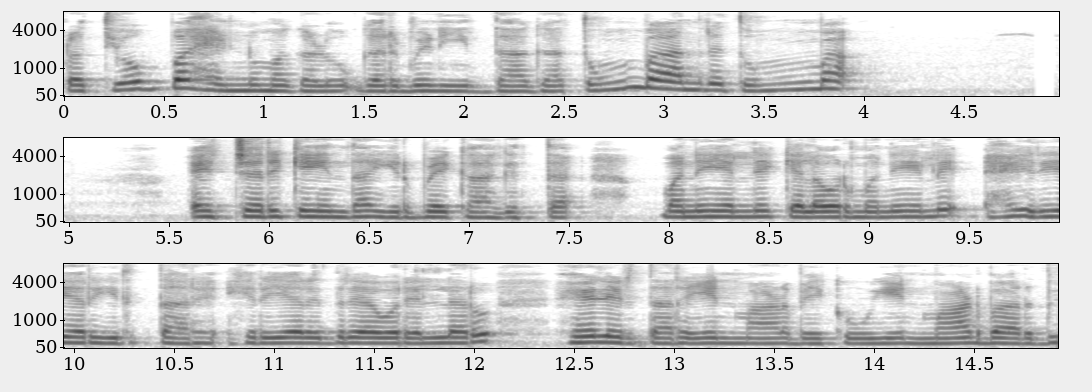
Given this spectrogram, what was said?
ಪ್ರತಿಯೊಬ್ಬ ಹೆಣ್ಣು ಮಗಳು ಗರ್ಭಿಣಿ ಇದ್ದಾಗ ತುಂಬ ಅಂದರೆ ತುಂಬ ಎಚ್ಚರಿಕೆಯಿಂದ ಇರಬೇಕಾಗುತ್ತೆ. ಮನೆಯಲ್ಲಿ, ಕೆಲವ್ರ ಮನೆಯಲ್ಲಿ ಹಿರಿಯರು ಇರ್ತಾರೆ. ಹಿರಿಯರಿದ್ದರೆ ಅವರೆಲ್ಲರೂ ಹೇಳಿರ್ತಾರೆ, ಏನು ಮಾಡಬೇಕು, ಏನು ಮಾಡಬಾರ್ದು,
